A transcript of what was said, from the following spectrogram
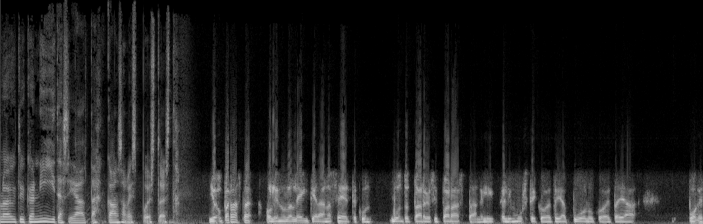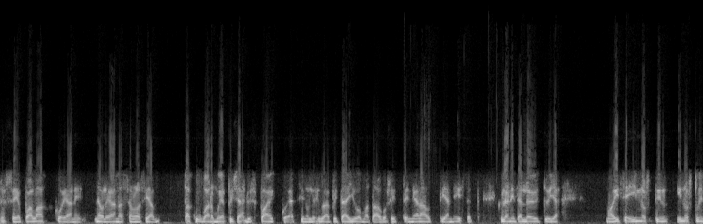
Löytyykö niitä sieltä kansallispuistoista? Joo, parasta oli nulla lenkeillä aina se, että kun luonto tarjosi parastaan, eli, eli mustikoita ja puolukoita ja pohjoisessa jopa lakkoja, niin ne oli aina sellaisia takuvarmoja pysähdyspaikkoja, että siinä oli hyvä pitää juomatauko sitten ja nauttia niistä, että kyllä niitä löytyy ja Mä itse innostuin, innostuin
